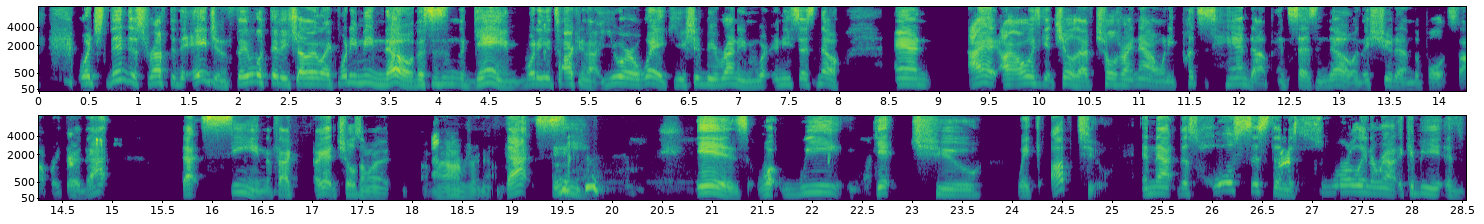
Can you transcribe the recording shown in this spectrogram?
which then disrupted the agents. They looked at each other like, What do you mean, no? This isn't the game. What are you talking about? You are awake. You should be running. And he says, No. And I, I always get chills. I have chills right now when he puts his hand up and says no, and they shoot him. The bullet stop right there. That that scene in fact i got chills on my my arms right now. That scene is what we get to wake up to and that this whole system is swirling around. It could be as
